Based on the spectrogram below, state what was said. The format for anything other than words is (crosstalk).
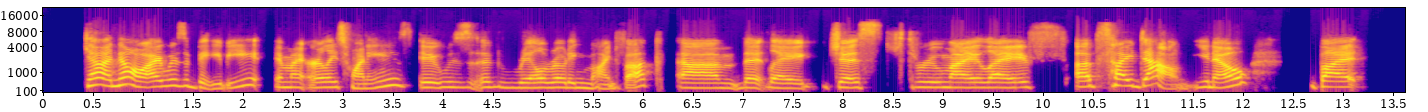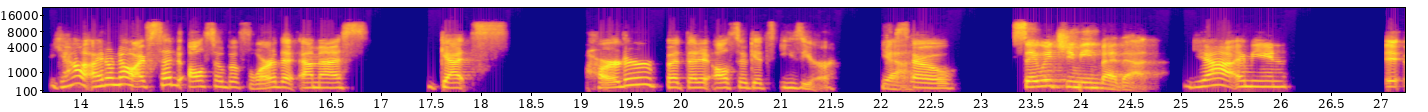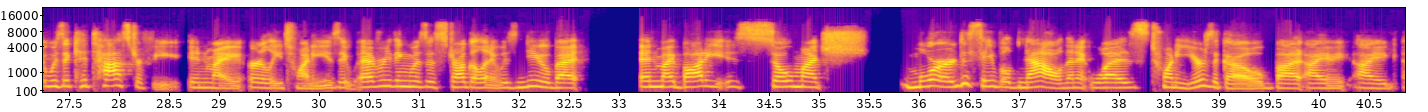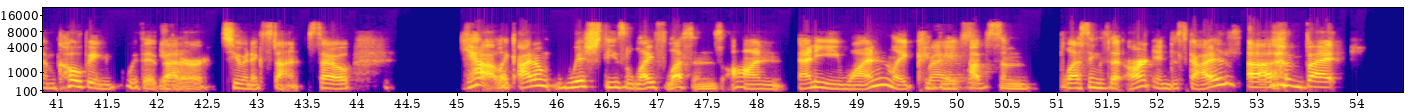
Yeah, no, I was a baby in my early 20s. It was a railroading mindfuck um, that like just threw my life (laughs) upside down, you know? But yeah, I don't know. I've said also before that MS gets harder, but that it also gets easier. Yeah. So say what you mean by that. Yeah. I mean, it was a catastrophe in my early 20s. It, everything was a struggle and it was new, but, and my body is so much more disabled now than it was 20 years ago but i i am coping with it yeah. better to an extent so yeah like i don't wish these life lessons on anyone like could right. we have some blessings that aren't in disguise (laughs) uh, but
